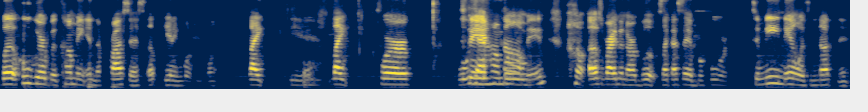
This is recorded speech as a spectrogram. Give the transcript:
but who we're becoming in the process of getting what we want. Like, yeah, like for what we have humble. in common, us writing our books. Like I said before, to me now is nothing.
